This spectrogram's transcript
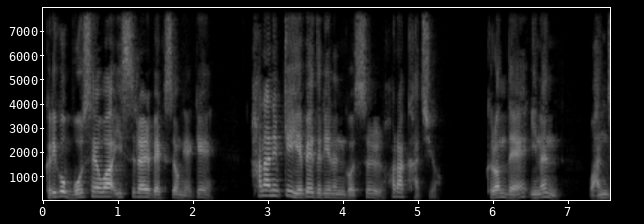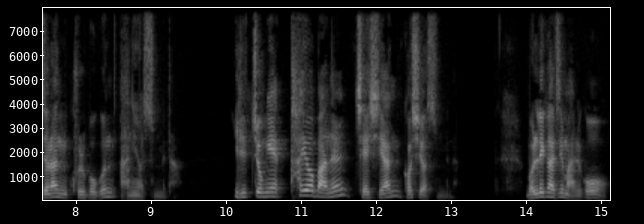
그리고 모세와 이스라엘 백성에게 하나님께 예배드리는 것을 허락하지요. 그런데 이는 완전한 굴복은 아니었습니다. 일종의 타협안을 제시한 것이었습니다. 멀리 가지 말고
